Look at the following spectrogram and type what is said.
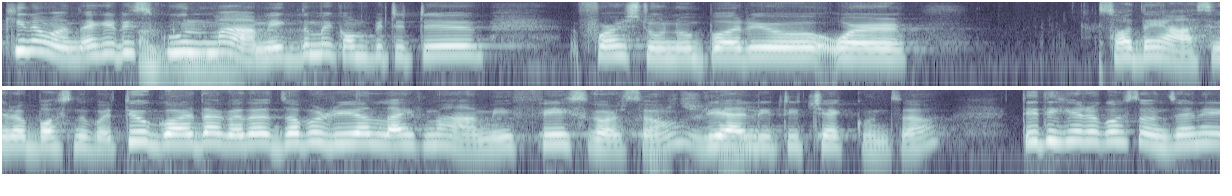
किन भन्दाखेरि स्कुलमा हामी एकदमै कम्पिटेटिभ फर्स्ट हुनु पर्यो ओर सधैँ हाँसेर बस्नु पर्यो त्यो गर्दा गर्दा जब रियल लाइफमा हामी फेस गर्छौँ रियालिटी चेक हुन्छ त्यतिखेर कस्तो हुन्छ नि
